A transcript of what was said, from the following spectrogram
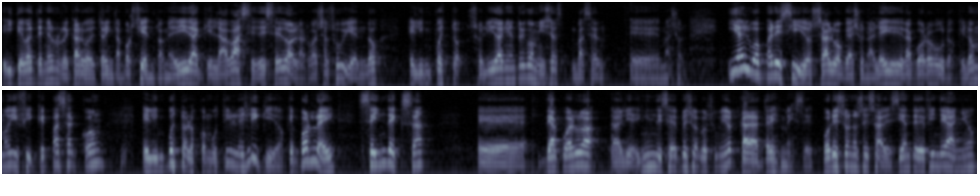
y que va a tener un recargo de 30%. A medida que la base de ese dólar vaya subiendo, el impuesto solidario, entre comillas, va a ser eh, mayor. Y algo parecido, salvo que haya una ley de hidrocarburos que lo modifique, pasa con el impuesto a los combustibles líquidos, que por ley se indexa eh, de acuerdo al índice de precio al consumidor cada tres meses. Por eso no se sabe si antes de fin de año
